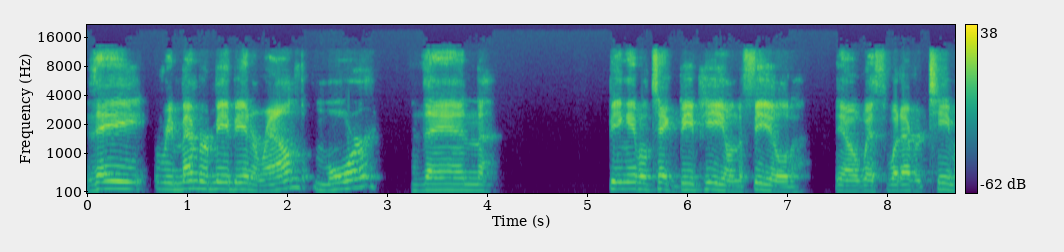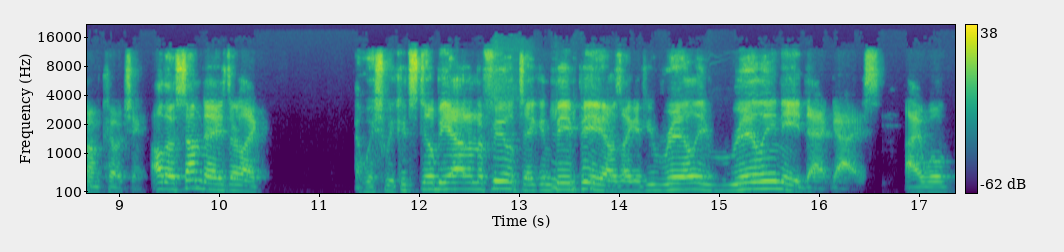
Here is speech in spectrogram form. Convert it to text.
they remember me being around more than being able to take BP on the field, you know, with whatever team I'm coaching. Although some days they're like, I wish we could still be out on the field taking BP. I was like, if you really, really need that, guys, I will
